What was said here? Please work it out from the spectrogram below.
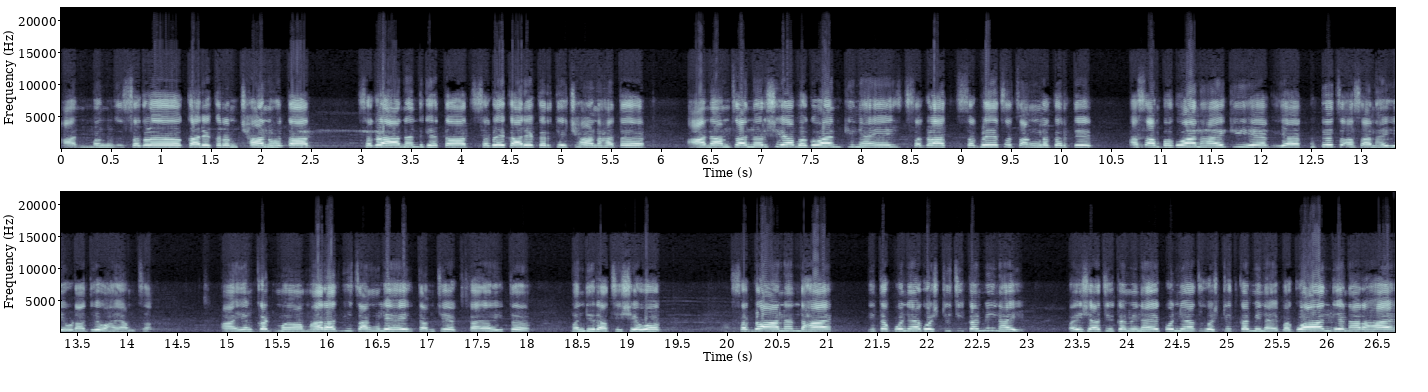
आणि मग सगळं कार्यक्रम छान होतात सगळं आनंद घेतात सगळे कार्यकर्ते छान आहात आणि आमचा नरशिया भगवान की नाही सगळा सगळेच चांगलं करते. असा भगवान आहे की हे या कुठेच असा नाही एवढा देव आहे आमचा. हा व्यंकट म- महाराज बी चांगले आहेत आमचे इथं मंदिराचे सेवक. सगळा आनंद आहे. इथं कोण्या गोष्टीची कमी नाही पैशाची कमी नाही कोण्याच गोष्टीत कमी नाही. भगवान देणार आहे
